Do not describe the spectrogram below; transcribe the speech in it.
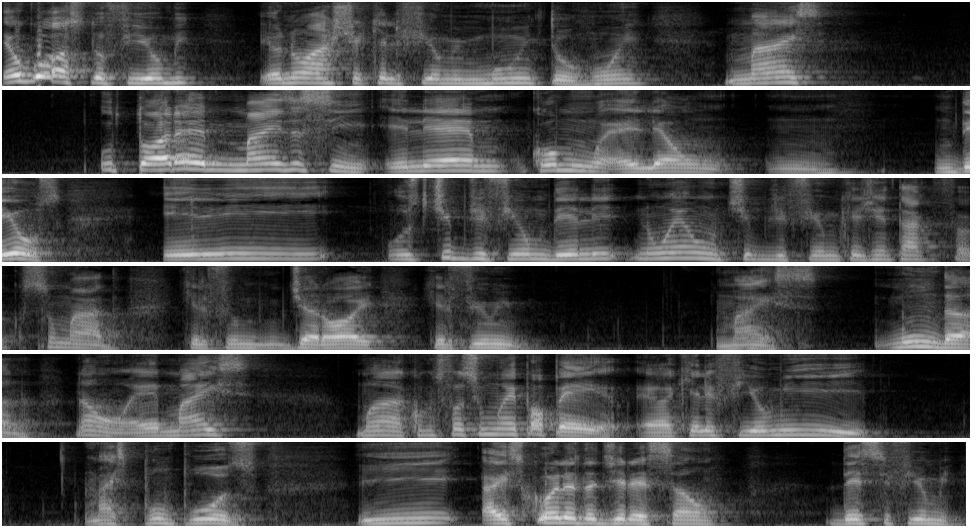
eu gosto do filme. Eu não acho aquele filme muito ruim, mas o Thor é mais assim, ele é como ele é um, um, um deus, ele o tipo de filme dele não é um tipo de filme que a gente está acostumado. Aquele filme de herói, aquele filme mais mundano. Não, é mais uma, como se fosse uma epopeia. É aquele filme mais pomposo. E a escolha da direção desse filme,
